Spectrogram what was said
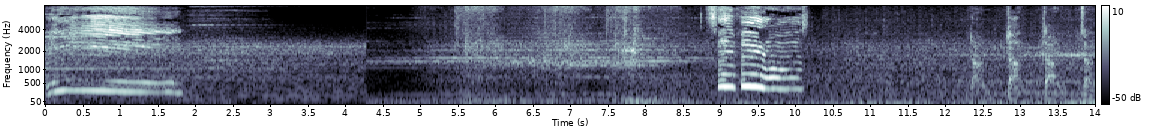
Yee. Sephiroth. Dun dun dun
